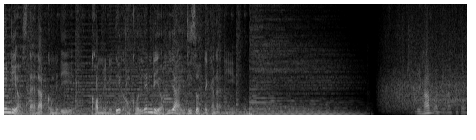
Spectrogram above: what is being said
ืนเดี่ยว stand-up comedy community ของคนเล่นเดี่ยวที่ใหญ่ที่สุดในขณะนี้ สวัสดีครับสวัสดีครับทุกคน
